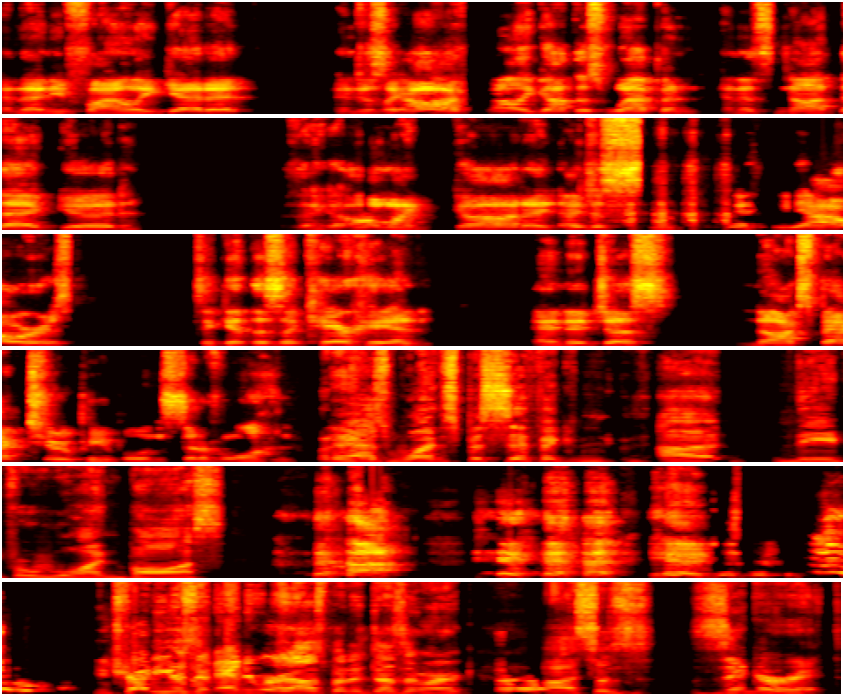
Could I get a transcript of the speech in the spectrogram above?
and then you finally get it, and just like, oh, I finally got this weapon, and it's not that good. I Think, oh my god, I, I just spent 50 hours to get this Acarian, and it just knocks back two people instead of one. but it has one specific uh, need for one boss. yeah, just You try to use it anywhere else, but it doesn't work. Uh, so z- ziggurat,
